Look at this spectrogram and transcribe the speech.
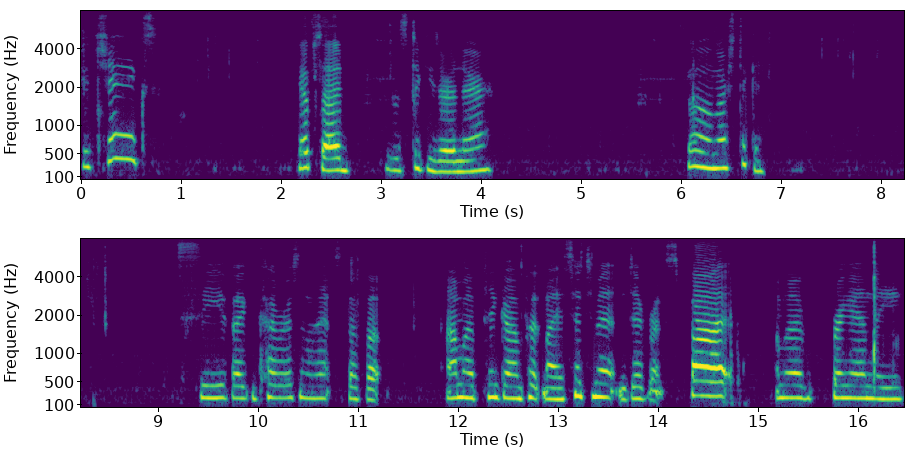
It shakes. The upside, the stickies are in there. Some are sticking see if I can cover some of that stuff up. I'm going to think I'm going to put my sentiment in a different spot. I'm going to bring in the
